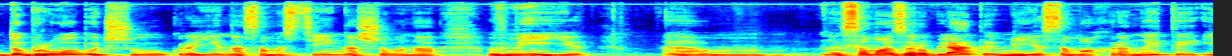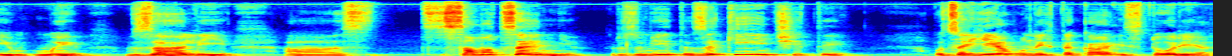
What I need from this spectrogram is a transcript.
добробут, що Україна самостійна, що вона вміє ем, сама заробляти, вміє сама хранити, і ми взагалі а, самоценні, розумієте, закінчити. Оце є у них така історія.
